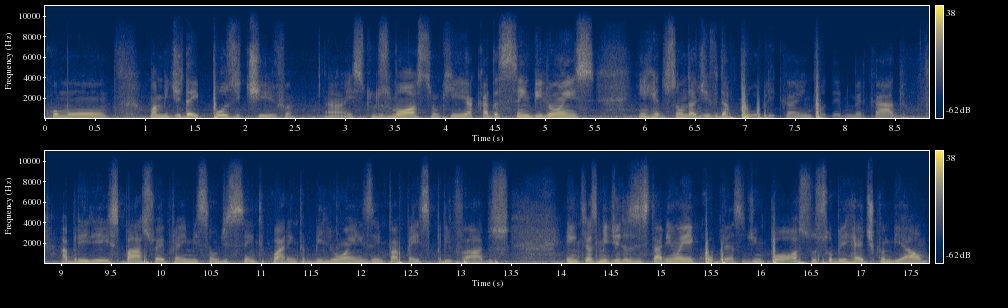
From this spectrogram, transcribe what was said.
como uma medida positiva. Tá? Estudos mostram que a cada 100 bilhões em redução da dívida pública em poder do mercado, abriria espaço para a emissão de 140 bilhões em papéis privados. Entre as medidas estariam aí cobrança de impostos sobre rede cambial,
